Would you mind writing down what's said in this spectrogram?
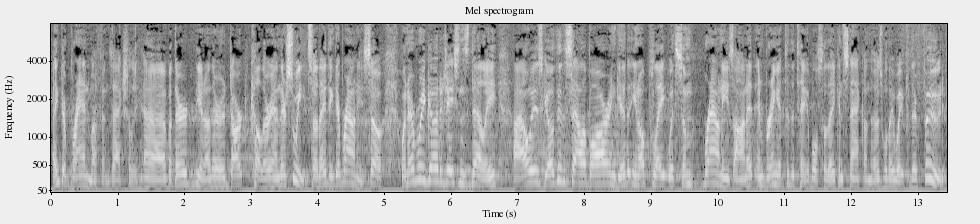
I think they're bran muffins, actually. Uh, but they're, you know, they're a dark color and they're sweet, so they think they're brownies. So whenever we go to Jason's Deli, I always go through the salad bar and get, you know, a plate with some brownies on it and bring it to the table so they can snack on those while they wait for their food.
